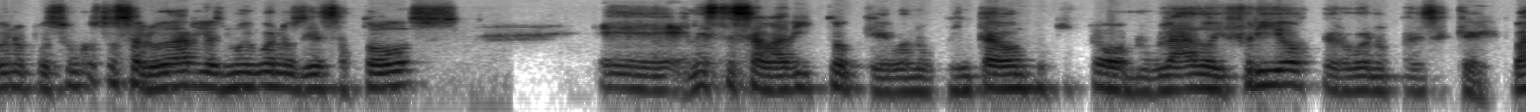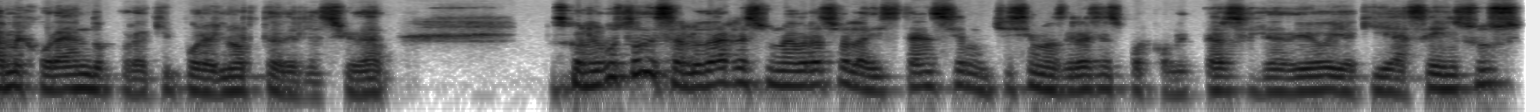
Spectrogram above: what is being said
Bueno, pues un gusto saludarles, muy buenos días a todos. Eh, en este sabadito que, bueno, pintaba un poquito nublado y frío, pero bueno, parece que va mejorando por aquí, por el norte de la ciudad. Pues con el gusto de saludarles, un abrazo a la distancia, muchísimas gracias por conectarse el día de hoy aquí a Census.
